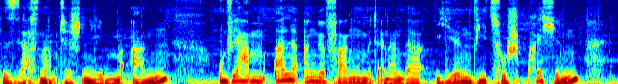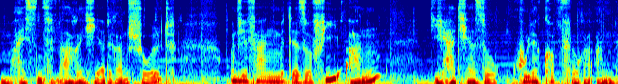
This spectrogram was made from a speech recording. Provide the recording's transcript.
saßen am Tisch nebenan. Und wir haben alle angefangen, miteinander irgendwie zu sprechen. Meistens war ich ja dran schuld. Und wir fangen mit der Sophie an. Die hat ja so coole Kopfhörer an.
